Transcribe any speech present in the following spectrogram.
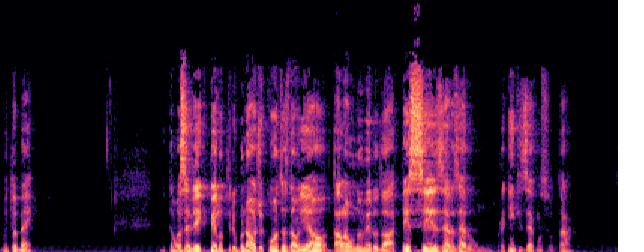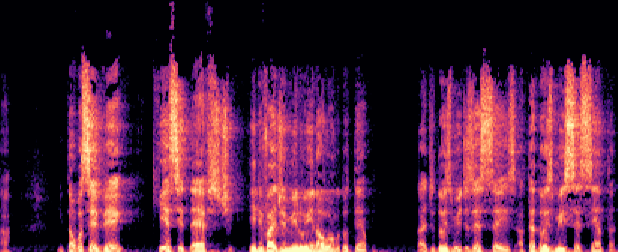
Muito bem. Então você vê que pelo Tribunal de Contas da União, está lá o número da TC001, para quem quiser consultar. Então você vê que esse déficit ele vai diminuindo ao longo do tempo. Tá? De 2016 até 2060,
